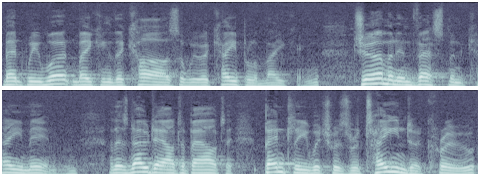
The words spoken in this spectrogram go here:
meant we weren't making the cars that we were capable of making. German investment came in, and there's no doubt about it. Bentley, which was retained a Crewe,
